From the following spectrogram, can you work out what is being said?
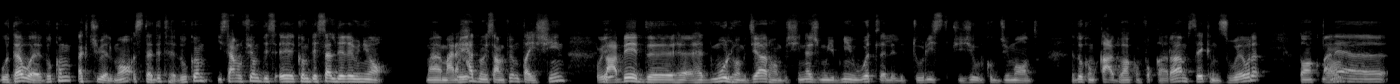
وتوا هذوكم اكتويلمون استادات هذوكم يستعملوا فيهم دي كوم دي سال دي ريونيون معناها حد ما يستعملوا فيهم طايشين العباد هدموا لهم ديارهم باش ينجموا يبنيوا وتله للتوريست باش يجيو الكوب دي موند هذوكم قاعدوا هاكم فقراء مساكن زواوله دونك معناها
